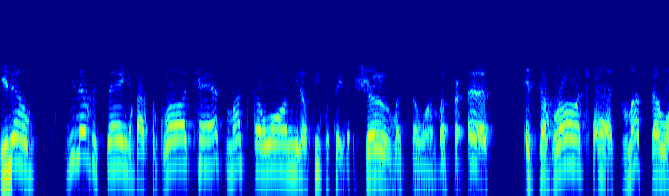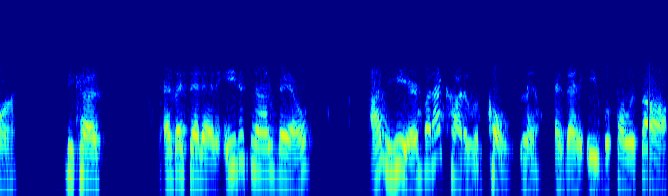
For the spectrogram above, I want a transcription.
You know, you know the saying about the broadcast must go on. You know, people say the show must go on, but for us, it's the broadcast must go on because, as I said, Anna Edith's not veiled. I'm here, but I caught a little cold. Now, as Anna Eve will tell us all,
